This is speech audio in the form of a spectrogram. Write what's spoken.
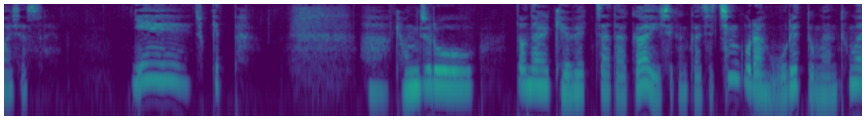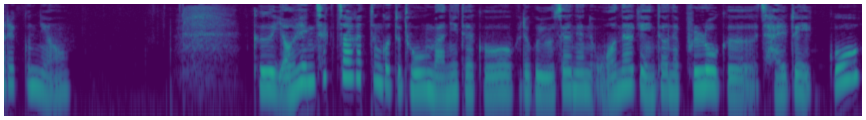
하셨어요. 예, 좋겠다. 아, 경주로 떠날 계획 짜다가 이 시간까지 친구랑 오랫동안 통화를 했군요. 그 여행 책자 같은 것도 도움 많이 되고, 그리고 요새는 워낙에 인터넷 블로그 잘 돼 있고,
